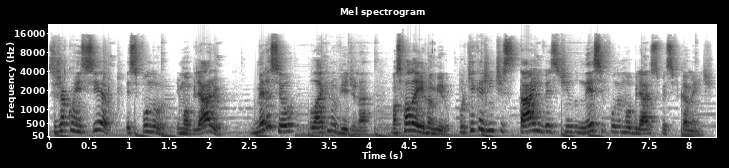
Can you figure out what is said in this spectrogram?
Você já conhecia esse fundo imobiliário? mereceu o like no vídeo, né? Mas fala aí, Ramiro, por que, que a gente está investindo nesse fundo imobiliário especificamente?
